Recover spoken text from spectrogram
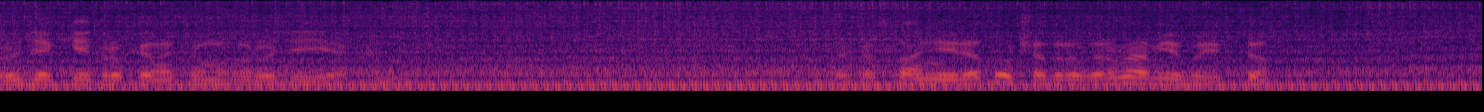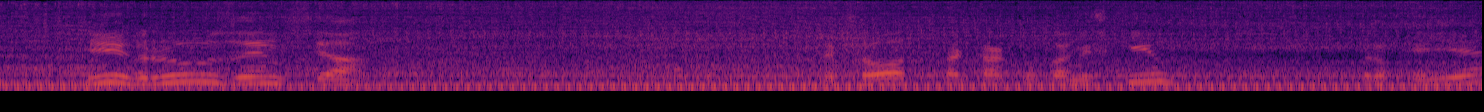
Грудяки трохи на цьому городі є, звісно. Так, останній рядок, зараз розірвемо його і все. І грузимося. Так що от така купа мішків, трохи є.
